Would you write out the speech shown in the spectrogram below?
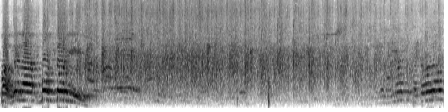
Fabiana Montoni. Buenas noches a todos,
